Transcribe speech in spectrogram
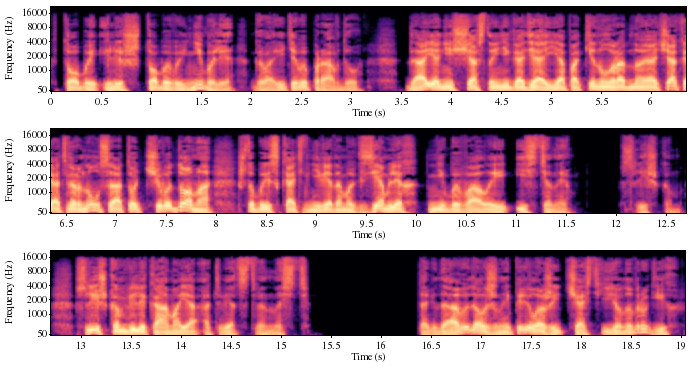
Кто бы или что бы вы ни были, говорите вы правду. Да, я несчастный негодяй, я покинул родной очаг и отвернулся от отчего дома, чтобы искать в неведомых землях небывалые истины. Слишком, слишком велика моя ответственность. Тогда вы должны переложить часть ее на других.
